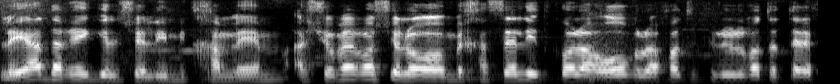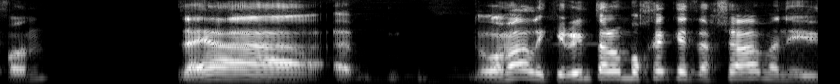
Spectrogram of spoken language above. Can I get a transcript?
ליד הרגל שלי מתחמם, השומר ראש שלו מכסה לי את כל האור, לא יכולתי אפילו לראות את הטלפון. זה היה, הוא אמר לי, כאילו, אם אתה לא מוחק את זה עכשיו, אני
